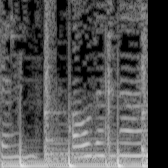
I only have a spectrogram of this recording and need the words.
been holding on.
